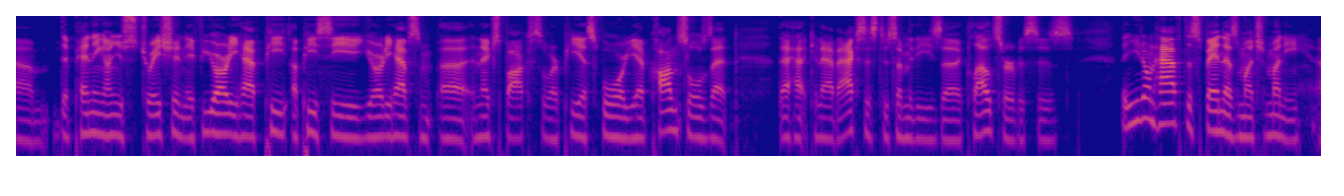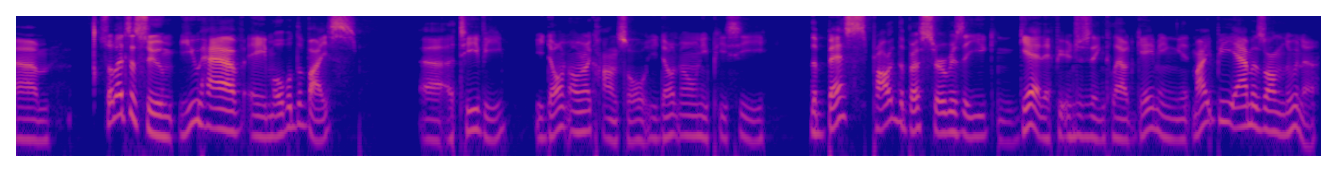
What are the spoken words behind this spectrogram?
Um, depending on your situation, if you already have P- a PC, you already have some uh, an Xbox or PS4, you have consoles that that ha- can have access to some of these uh, cloud services, then you don't have to spend as much money. Um, so let's assume you have a mobile device, uh, a TV, you don't own a console, you don't own a PC. The best, probably the best service that you can get if you're interested in cloud gaming, it might be Amazon Luna.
